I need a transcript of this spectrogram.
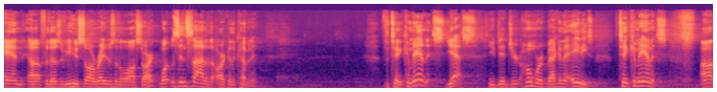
And uh, for those of you who saw Raiders of the Lost Ark, what was inside of the Ark of the Covenant? The Ten Commandments. Yes, you did your homework back in the 80s. Ten Commandments. Uh,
